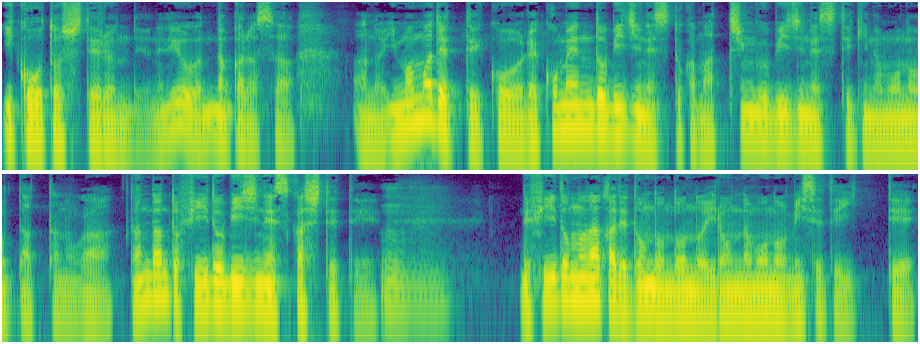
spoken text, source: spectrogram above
行こうとしてるんだよね。要はだからさ、あの今までってこうレコメンドビジネスとかマッチングビジネス的なものだったのが、だんだんとフィードビジネス化してて、うんうん。で、フィードの中でどんどんどんどんいろんなものを見せていって、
